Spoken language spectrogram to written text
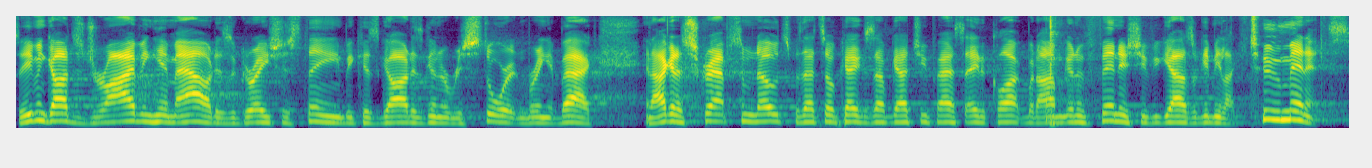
So even God's driving him out is a gracious thing because God is going to restore it and bring it back. And I got to scrap some notes, but that's okay because I've got you past eight o'clock. But I'm going to finish if you guys will give me like two minutes.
